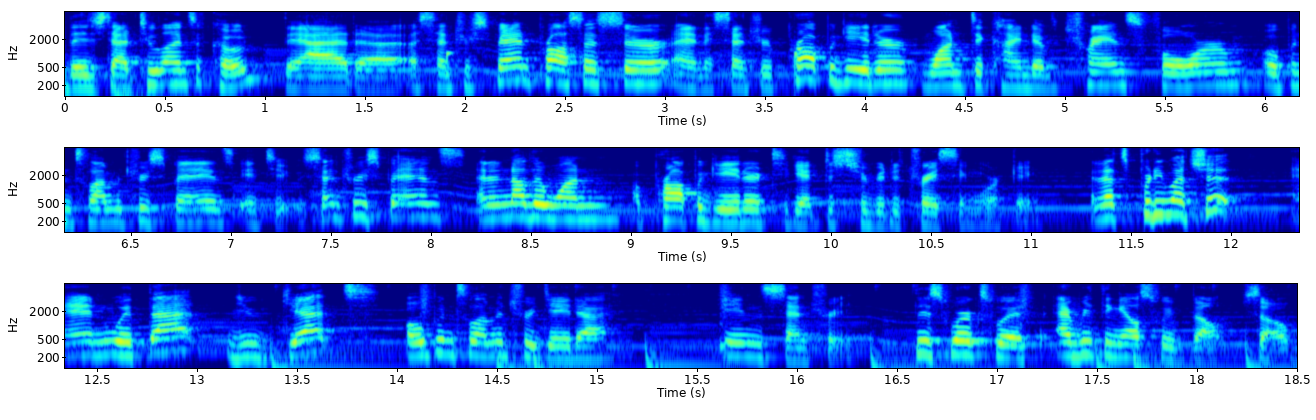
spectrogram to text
They just add two lines of code. They add a, a Sentry span processor and a Sentry propagator, one to kind of transform OpenTelemetry spans into Sentry spans, and another one, a propagator to get distributed tracing working. And that's pretty much it. And with that, you get OpenTelemetry data in Sentry. This works with everything else we've built. So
